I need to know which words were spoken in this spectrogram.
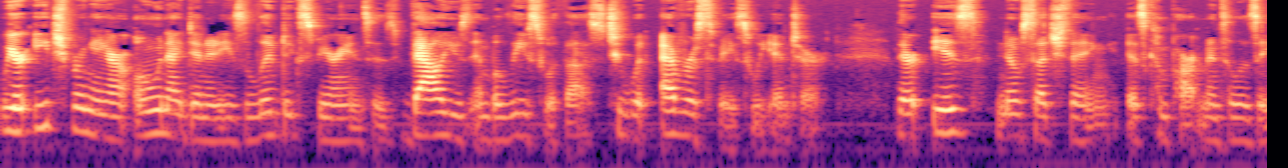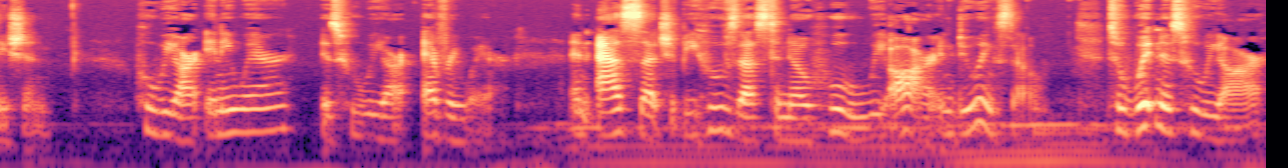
we are each bringing our own identities, lived experiences, values, and beliefs with us to whatever space we enter. There is no such thing as compartmentalization. Who we are anywhere is who we are everywhere. And as such, it behooves us to know who we are in doing so, to witness who we are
